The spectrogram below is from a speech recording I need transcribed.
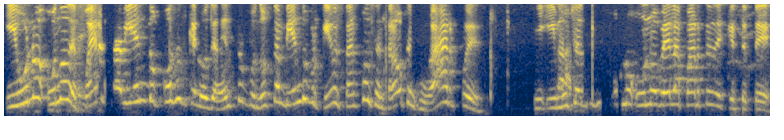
Y uno, uno de fuera está viendo cosas que los de adentro pues no están viendo porque ellos están concentrados en jugar, pues. Y, y muchas veces uno, uno, ve la parte de que se te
